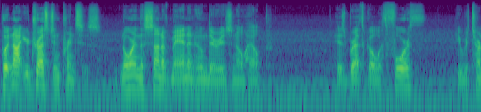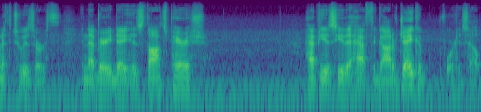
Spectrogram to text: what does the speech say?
Put not your trust in princes, nor in the Son of Man, in whom there is no help. His breath goeth forth, he returneth to his earth. In that very day his thoughts perish. Happy is he that hath the God of Jacob for his help,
